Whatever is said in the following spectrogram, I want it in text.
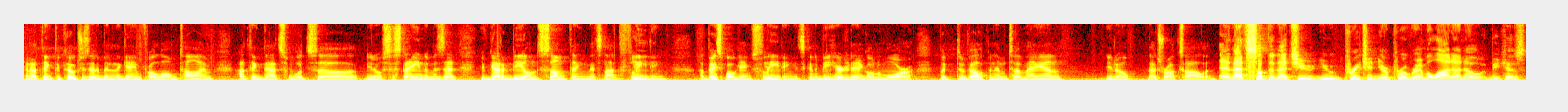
And I think the coaches that have been in the game for a long time, I think that's what's uh, you know sustained them is that you've got to be on something that's not fleeting. A baseball game's fleeting; it's going to be here today and gone tomorrow. But developing him to a man, you know, that's rock solid. And that's something that you you preach in your program a lot. I know because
